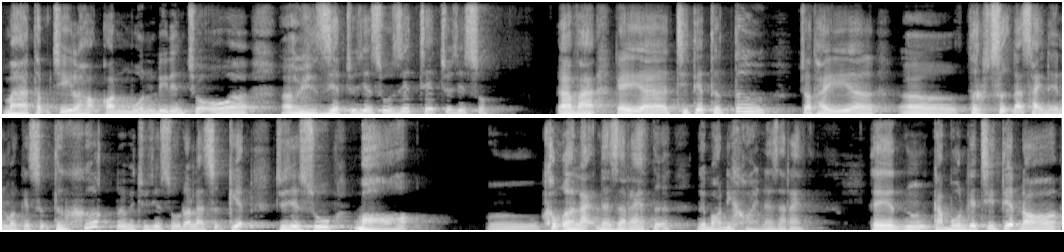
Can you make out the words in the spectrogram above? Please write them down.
mà thậm chí là họ còn muốn đi đến chỗ ờ, hủy diệt Chúa Giêsu, giết chết Chúa Giêsu. À, và cái ờ, chi tiết thứ tư cho thấy uh, thực sự đã xảy đến một cái sự từ khước đối với Chúa Giêsu đó là sự kiện Chúa Giêsu bỏ không ở lại Nazareth nữa, người bỏ đi khỏi Nazareth. Thế cả bốn cái chi tiết đó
